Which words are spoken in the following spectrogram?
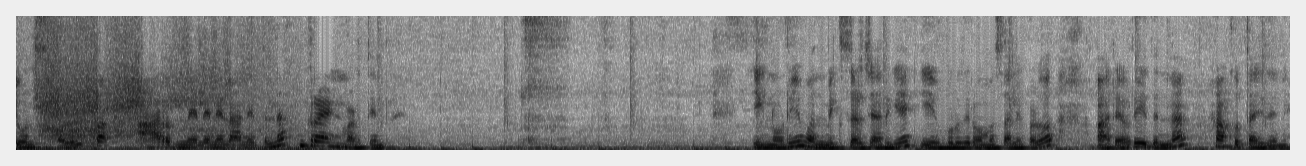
ಇವನ್ ಸ್ವಲ್ಪ ಆರದ ಮೇಲೇ ನಾನು ಇದನ್ನು ಗ್ರೈಂಡ್ ಮಾಡ್ತೀನಿ ರೀ ಈಗ ನೋಡಿ ಒಂದು ಮಿಕ್ಸರ್ ಜಾರ್ಗೆ ಈ ಹುರಿದಿರೋ ಮಸಾಲೆಗಳು ಆರ್ಯವ್ರಿ ಇದನ್ನು ಹಾಕುತ್ತಾ ಇದ್ದೀನಿ.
